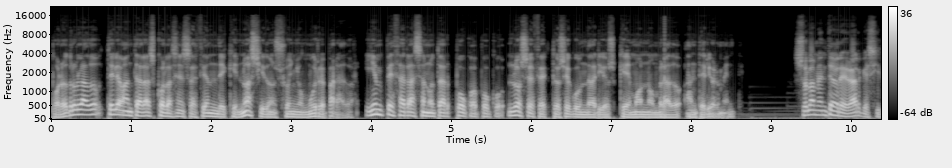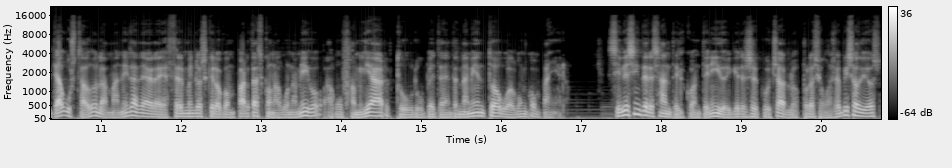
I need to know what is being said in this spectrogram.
Por otro lado, te levantarás con la sensación de que no ha sido un sueño muy reparador y empezarás a notar poco a poco los efectos secundarios que hemos nombrado anteriormente. Solamente agregar que si te ha gustado, la manera de agradecérmelo es que lo compartas con algún amigo, algún familiar, tu grupeta de entrenamiento o algún compañero. Si ves interesante el contenido y quieres escuchar los próximos episodios,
